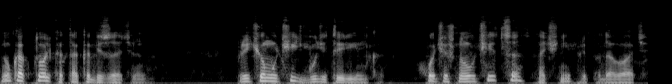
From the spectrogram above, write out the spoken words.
Ну, как только, так обязательно. Причем учить будет Иринка. Хочешь научиться, начни преподавать.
